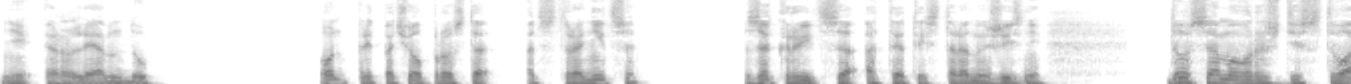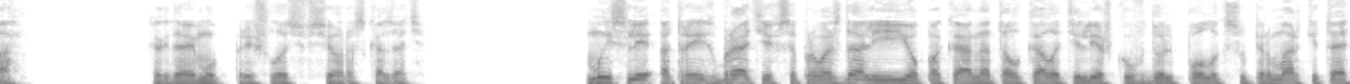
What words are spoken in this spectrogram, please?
ни Эрленду. Он предпочел просто отстраниться закрыться от этой стороны жизни до самого Рождества, когда ему пришлось все рассказать. Мысли о троих братьях сопровождали ее, пока она толкала тележку вдоль полок супермаркета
